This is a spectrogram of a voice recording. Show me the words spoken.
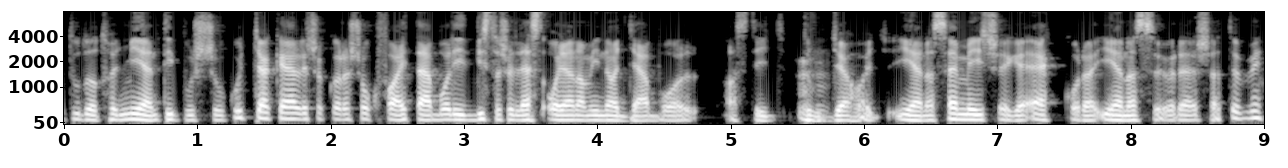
tudod, hogy milyen típusú kutya kell, és akkor a sok fajtából így biztos, hogy lesz olyan, ami nagyjából azt így uh-huh. tudja, hogy ilyen a személyisége, ekkora, ilyen a szőre, stb.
